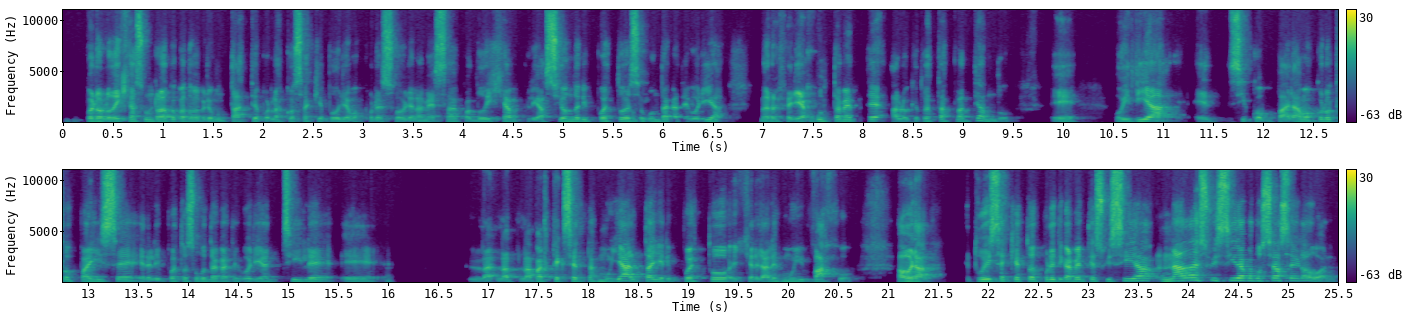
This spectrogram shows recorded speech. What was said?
Bueno, lo dije hace un rato cuando me preguntaste por las cosas que podríamos poner sobre la mesa. Cuando dije ampliación del impuesto de segunda categoría, me refería justamente a lo que tú estás planteando. Eh, hoy día, eh, si comparamos con otros países, en el impuesto de segunda categoría en Chile, eh, la, la, la, parte exenta es muy alta y el impuesto en general es muy bajo. Ahora, tú dices que esto es políticamente suicida, nada es suicida cuando se hace gradual.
